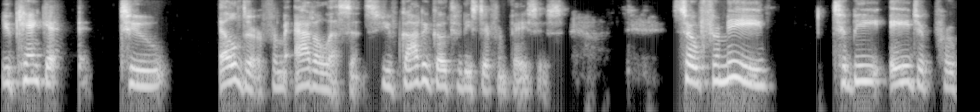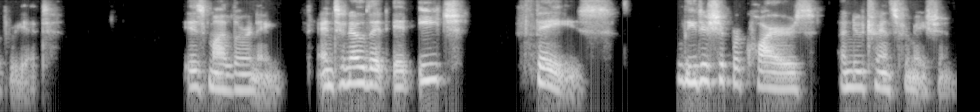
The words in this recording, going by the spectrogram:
You can't get to elder from adolescence. You've got to go through these different phases. So for me, to be age appropriate is my learning. And to know that at each phase, leadership requires a new transformation.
